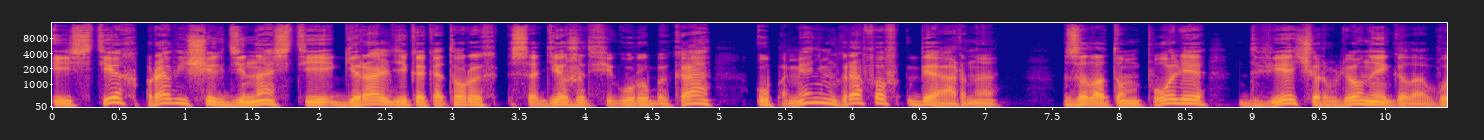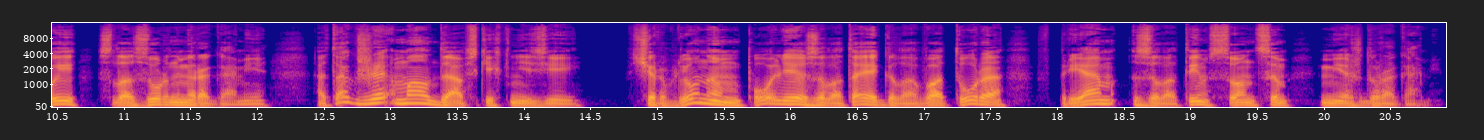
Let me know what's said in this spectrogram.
Из тех правящих династий, геральдика которых содержит фигуру быка, упомянем графов Биарна. В золотом поле две червленые головы с лазурными рогами, а также молдавских князей. Червленом поле золотая голова Тура впрямь золотым солнцем между рогами.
